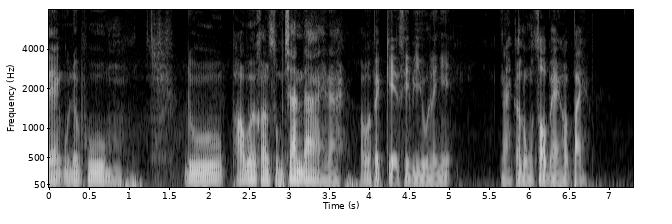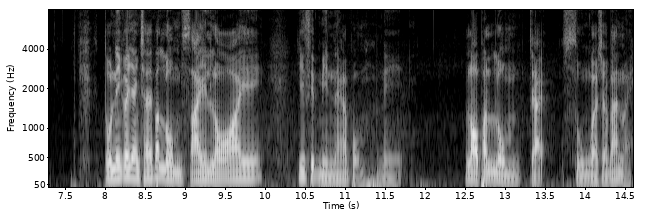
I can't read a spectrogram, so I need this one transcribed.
ดงอุณหภูมิ ดู power consumption ได้นะ power package CPU อะไรอย่างงี้นะก็ลงซอฟต์แวร์เข้าไป ตัวนี้ก็ยังใช้พัดลมไซส์ร้อยยี่สิบมิลนะครับผม นี่ รอบพัดลมจะสูงกว่าชาวบ้านหน่อย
